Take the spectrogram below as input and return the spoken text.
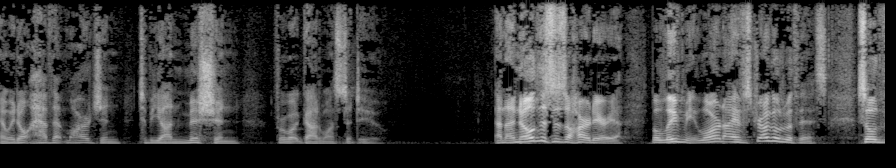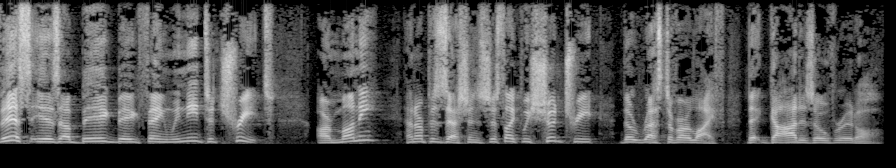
And we don't have that margin to be on mission for what God wants to do. And I know this is a hard area. Believe me, Lord, I have struggled with this. So, this is a big, big thing. We need to treat our money and our possessions just like we should treat the rest of our life, that God is over it all.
